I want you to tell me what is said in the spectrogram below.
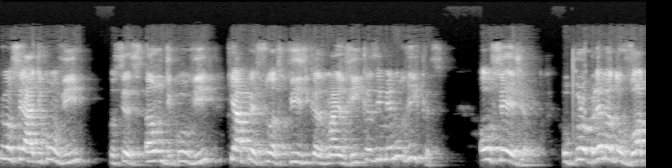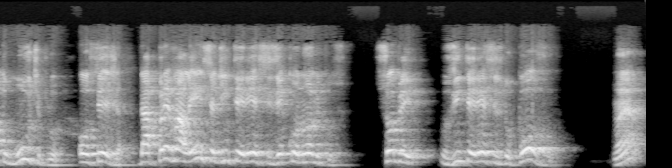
E você há de convir, vocês hão de convir que há pessoas físicas mais ricas e menos ricas. Ou seja, o problema do voto múltiplo, ou seja, da prevalência de interesses econômicos sobre os interesses do povo, não, é?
